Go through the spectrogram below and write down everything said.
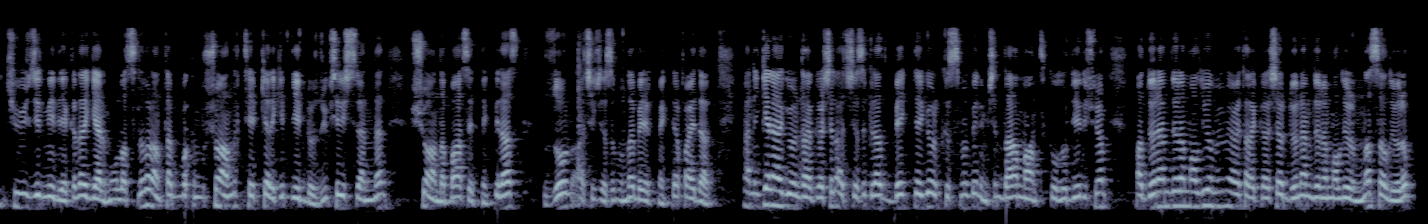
227'ye kadar gelme olasılığı var ama tabi bakın bu şu anlık tepki hareketi diyebiliyoruz. Yükseliş trenden şu anda bahsetmek biraz zor açıkçası bunu da belirtmekte fayda. Yani genel görüntü arkadaşlar açıkçası biraz bekle gör kısmı benim için daha mantıklı olur diye düşünüyorum. Ha dönem dönem alıyor muyum? Evet arkadaşlar dönem dönem alıyorum. Nasıl alıyorum?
